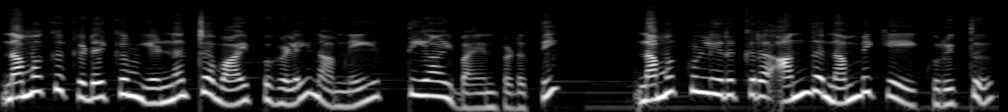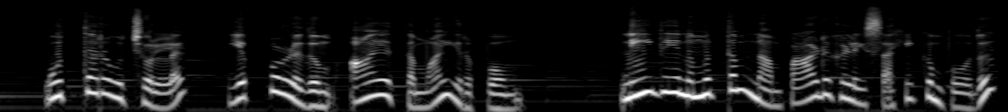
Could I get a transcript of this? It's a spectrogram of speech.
நமக்கு கிடைக்கும் எண்ணற்ற வாய்ப்புகளை நாம் நேர்த்தியாய் பயன்படுத்தி நமக்குள் இருக்கிற அந்த நம்பிக்கையை குறித்து உத்தரவு சொல்ல எப்பொழுதும் ஆயத்தமாய் இருப்போம். நீதி நிமித்தம் நாம் பாடுகளை சகிக்கும் போது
